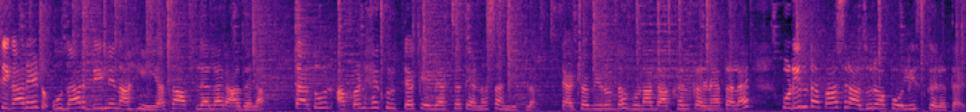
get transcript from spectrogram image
सिगारेट उदार दिले नाही याचा आपल्याला राग आला. त्यातून आपण हे कृत्य केल्याचं त्यानं सांगितलं. त्याच्या विरुद्ध गुन्हा दाखल करण्यात आलाय. पुढील तपास राजुरा पोलीस करत आहेत.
